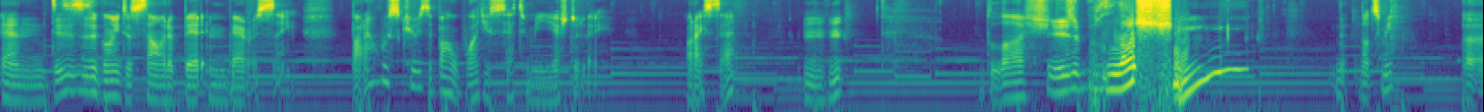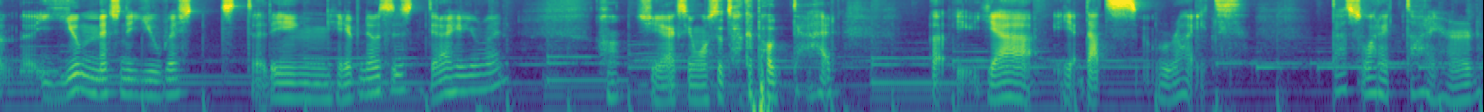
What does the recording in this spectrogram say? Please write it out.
and this is going to sound a bit embarrassing, but I was curious about what you said to me yesterday. What I said? Mm-hmm. Blushes, blushing? N not to me? Uh, you mentioned that you were studying hypnosis. Did I hear you right? Huh? She actually wants to talk about that? Uh, yeah, yeah, that's right. That's what I thought I heard.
